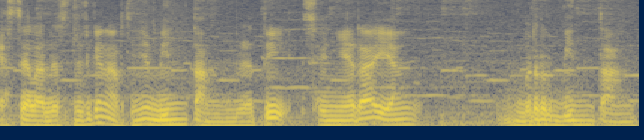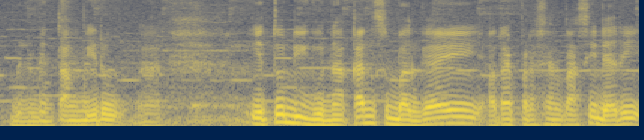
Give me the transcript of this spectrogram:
Estelada sendiri kan artinya bintang berarti Senyera yang berbintang berbintang biru. Nah itu digunakan sebagai representasi dari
